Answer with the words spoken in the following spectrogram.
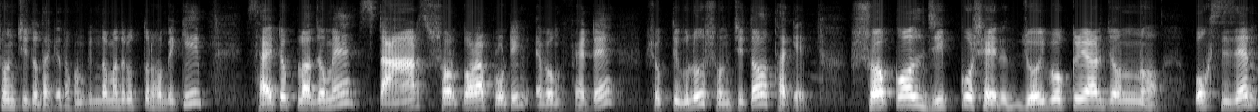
সঞ্চিত থাকে, তখন কিন্তু আমাদের উত্তর হবে কি? সাইটোপ্লাজমে স্টার, শর্করা, প্রোটিন এবং ফ্যাটে শক্তিগুলো সঞ্চিত থাকে। সকল জীবকোষের জৈব ক্রিয়ার জন্য অক্সিজেন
